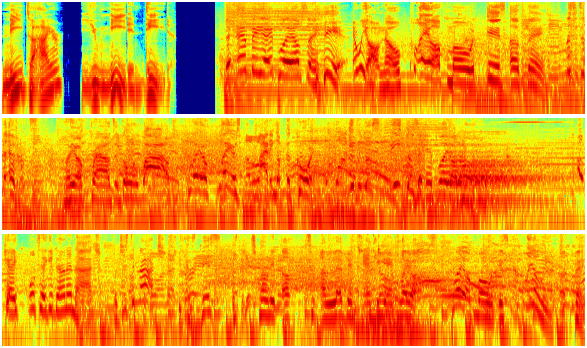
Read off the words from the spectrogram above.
Need to hire? You need Indeed. The NBA playoffs are here, and we all know playoff mode is a thing. Listen to the evidence. Playoff crowds are going wild. Playoff players are lighting up the court. Even your speakers are in playoff mode. Okay, we'll take it down a notch, but just a notch, because this is the turn it up to 11 NBA playoffs. Playoff mode is clearly a thing.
